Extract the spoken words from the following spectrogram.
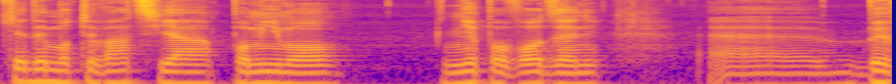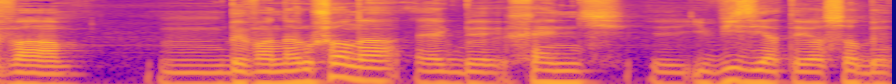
kiedy motywacja pomimo niepowodzeń bywa, mm, bywa naruszona, jakby chęć i wizja tej osoby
